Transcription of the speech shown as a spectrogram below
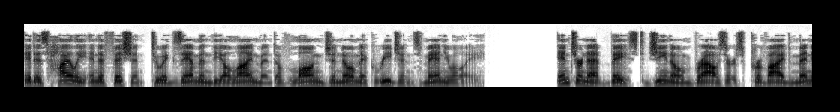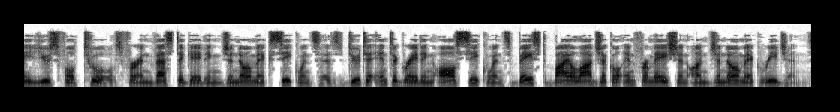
it is highly inefficient to examine the alignment of long genomic regions manually. Internet-based genome browsers provide many useful tools for investigating genomic sequences due to integrating all sequence-based biological information on genomic regions.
